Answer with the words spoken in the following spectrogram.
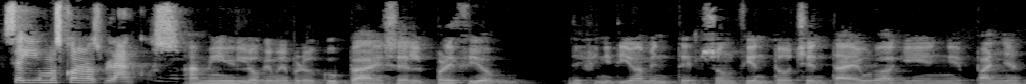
seguimos con los blancos. a mí lo que me preocupa es el precio. Definitivamente son 180 euros aquí en España.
